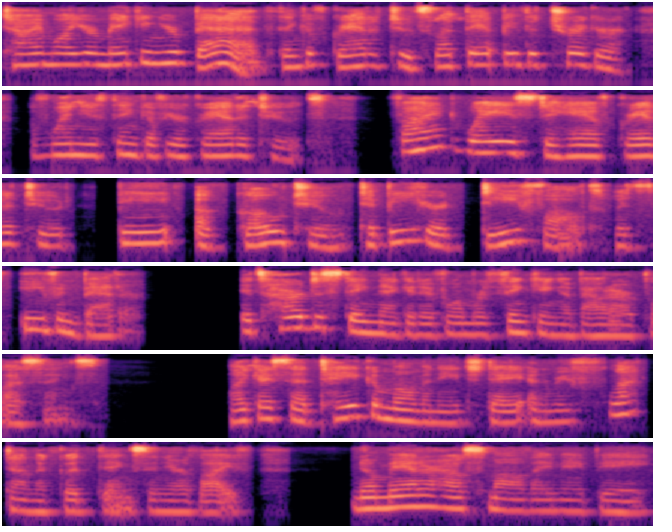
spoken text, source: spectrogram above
time while you're making your bed. Think of gratitudes. Let that be the trigger of when you think of your gratitudes. Find ways to have gratitude be a go to, to be your default was even better. It's hard to stay negative when we're thinking about our blessings. Like I said, take a moment each day and reflect on the good things in your life, no matter how small they may be.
